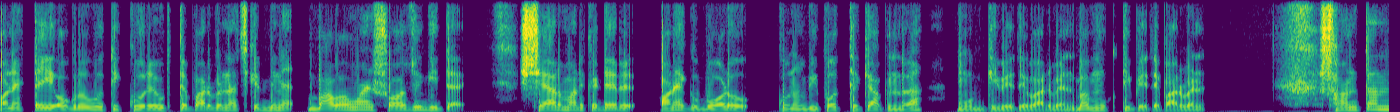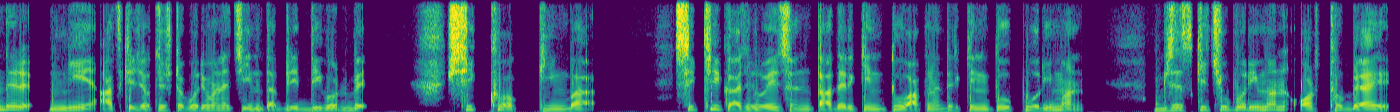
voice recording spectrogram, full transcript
অনেকটাই অগ্রগতি করে উঠতে পারবেন আজকের দিনে। বাবা মায়ের সহযোগিতায় শেয়ার মার্কেটের অনেক বড় কোনো বিপদ থেকে আপনারা মুক্তি পেতে পারবেন বা মুক্তি পেতে পারবেন। সন্তানদের নিয়ে আজকে যথেষ্ট পরিমাণে চিন্তা বৃদ্ধি ঘটবে। শিক্ষক কিংবা শিক্ষিকাজ রয়েছেন, তাদের কিন্তু, আপনাদের কিন্তু পরিমাণ, বিশেষ কিছু পরিমাণ অর্থ ব্যয়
